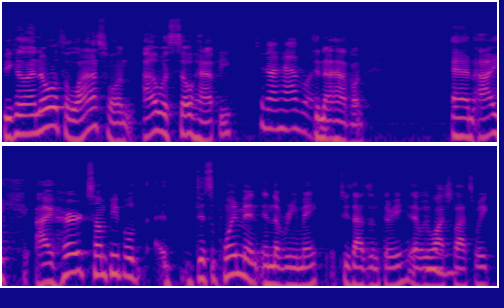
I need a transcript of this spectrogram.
because I know with the last one, I was so happy to not have one. to not have one. And I I heard some people uh, disappointment in the remake 2003 that we Mm-hmm. watched last week.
